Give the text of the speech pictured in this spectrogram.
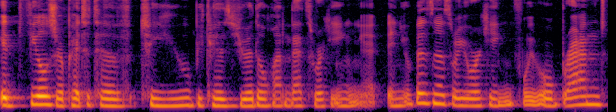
it feels repetitive to you because you're the one that's working in your business or you're working for your brand,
